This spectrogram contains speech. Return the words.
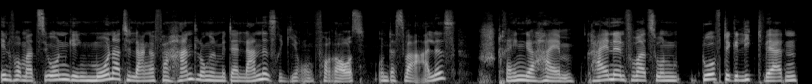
Information ging monatelange Verhandlungen mit der Landesregierung voraus. Und das war alles streng geheim. Keine Information durfte geleakt werden.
